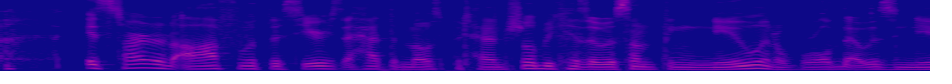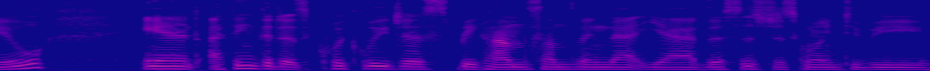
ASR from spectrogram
it started off with the series that had the most potential because it was something new in a world that was new. And I think that it's quickly just become something that, yeah, this is just going to be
